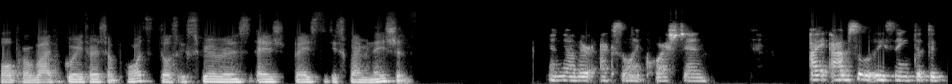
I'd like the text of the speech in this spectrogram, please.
or provide greater support to those experience age-based discrimination? Another excellent question. I absolutely think that the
